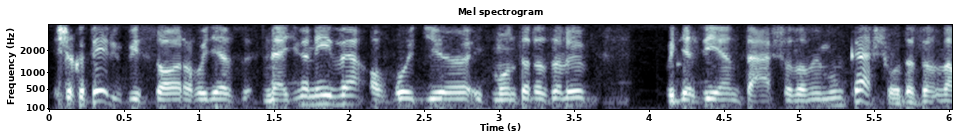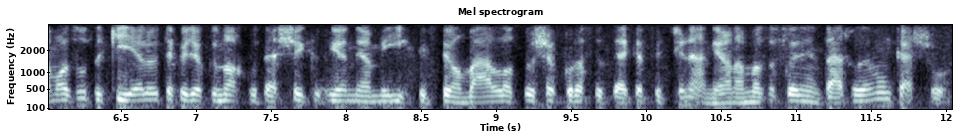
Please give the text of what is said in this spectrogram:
És akkor térjünk vissza arra, hogy ez 40 éve, ahogy itt mondtad az előbb, hogy ez ilyen társadalmi munkás volt? Tehát az nem az volt, hogy kijelöltek, hogy akkor, akkor tessék jönni a mi XY vállalatos, akkor azt elkezdték csinálni, hanem az, hogy ilyen társadalmi munkás volt.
